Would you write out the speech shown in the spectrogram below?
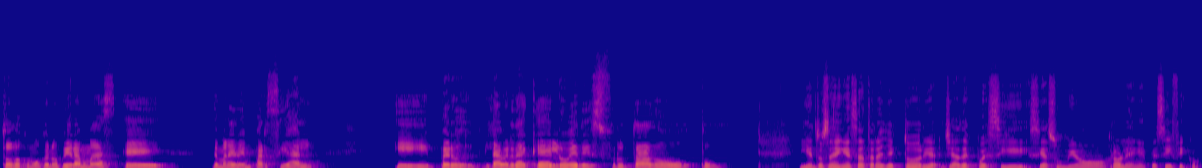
todo, como que nos vieran más eh, de manera imparcial. Y, pero la verdad es que lo he disfrutado todo. Y entonces en esa trayectoria ya después sí, sí asumió roles en específico,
